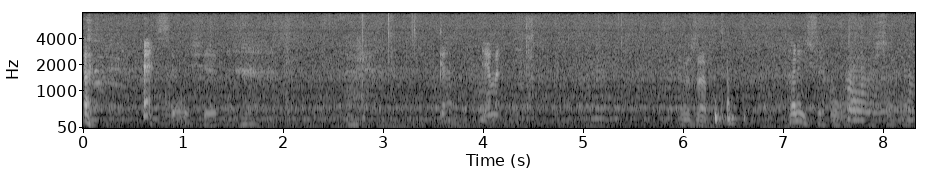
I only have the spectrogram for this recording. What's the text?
Silly shit. God damn it. There was a honeysuckle one or something.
